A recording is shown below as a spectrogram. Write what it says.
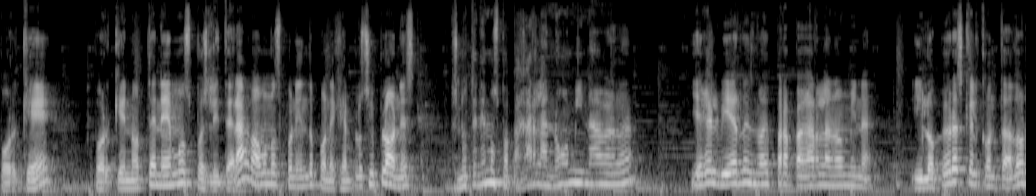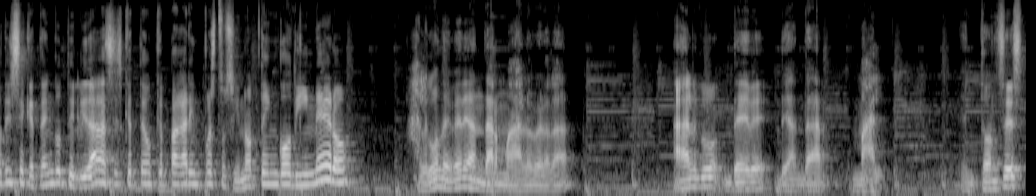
¿Por qué? Porque no tenemos, pues literal, vámonos poniendo por ejemplos simplones, pues no tenemos para pagar la nómina, ¿verdad? Llega el viernes, no hay para pagar la nómina. Y lo peor es que el contador dice que tengo utilidad, así es que tengo que pagar impuestos y no tengo dinero. Algo debe de andar mal, ¿verdad? Algo debe de andar mal. Entonces,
